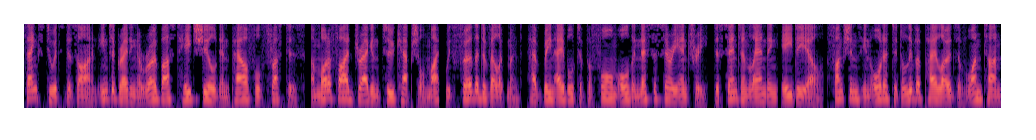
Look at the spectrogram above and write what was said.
Thanks to its design integrating a robust heat shield and powerful thrusters, a modified Dragon 2 capsule might, with further development, have been able to perform all the necessary entry, descent and landing (EDL) functions in order to deliver payloads of 1 ton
